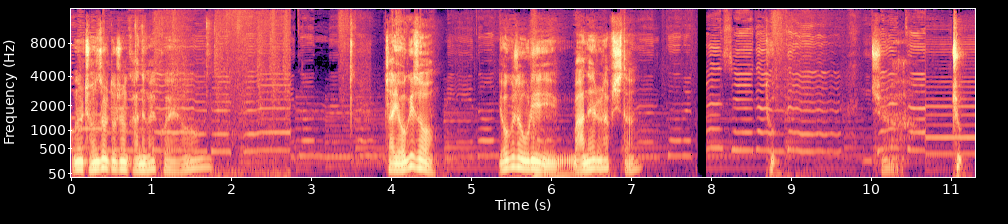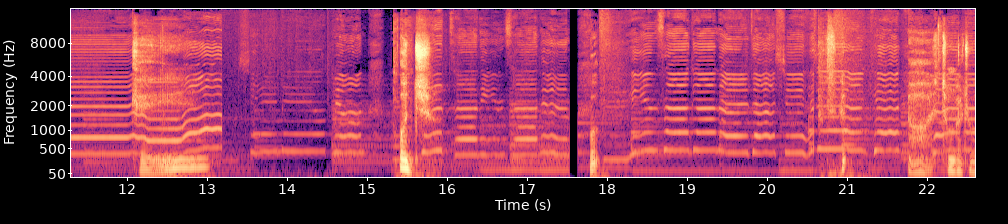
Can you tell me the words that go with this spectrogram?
오늘 전설 도전 가능할 거예요. 자, 여기서 여기서 우리 만회를 합시다. 두, 자, 주, 오케이. 번츠. 정말 좋아.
